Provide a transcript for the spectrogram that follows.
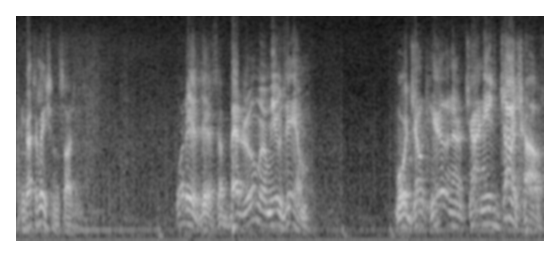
Congratulations, Sergeant. What is this, a bedroom or a museum? More junk here than in a Chinese joss house.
